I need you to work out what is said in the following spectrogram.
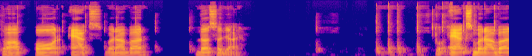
તો આ ફોર એક્સ બરાબર દસ હજાર. તો એક્સ બરાબર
